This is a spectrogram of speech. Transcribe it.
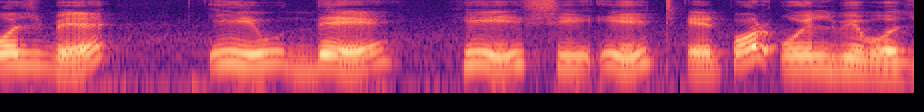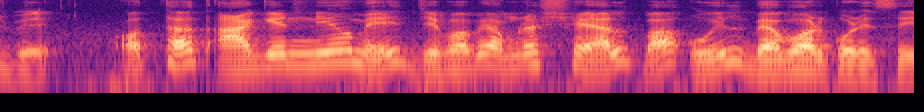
বসবে, you, they, he she it এরপর উইল বি বসবে। অর্থাৎ আগের নিয়মে যেভাবে আমরা শ্যাল বা উইল ব্যবহার করেছি।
